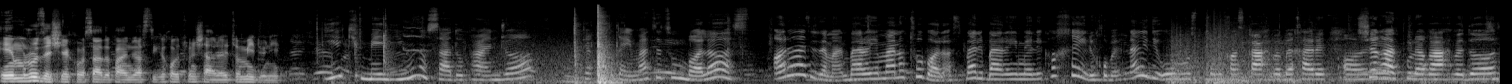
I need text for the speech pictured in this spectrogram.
امروزش یک و صد و پنجاه است دیگه خودتون شرایط رو می‌دونید. یک میلیون و صد و پنجاه. چقدر قیمتتون بالاست. آره عزیز من برای من و تو بالاست. ولی برای ملیکا خیلی خوبه. ندیدی اون روز که می‌خواست قهوه بخره؟ آره. چقدر پول قهوه داد؟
